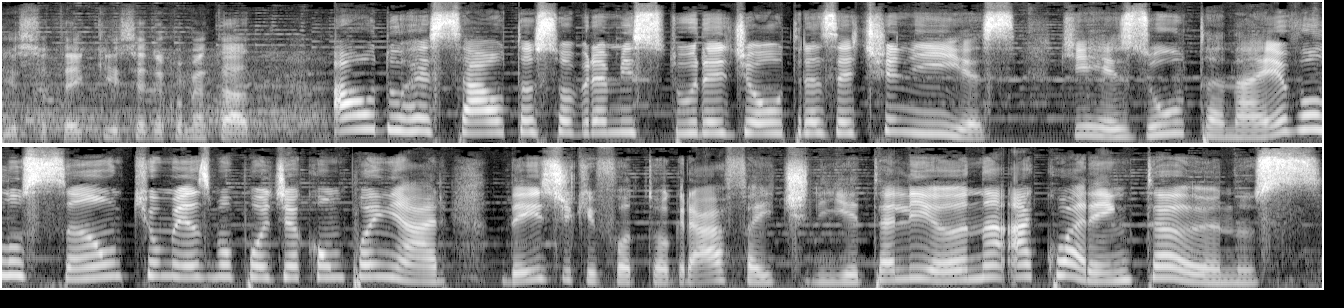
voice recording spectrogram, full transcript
Isso tem que ser documentado. Aldo ressalta sobre a mistura de outras etnias, que resulta na evolução que o mesmo pôde acompanhar, desde que fotografa a etnia italiana há 40 anos.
